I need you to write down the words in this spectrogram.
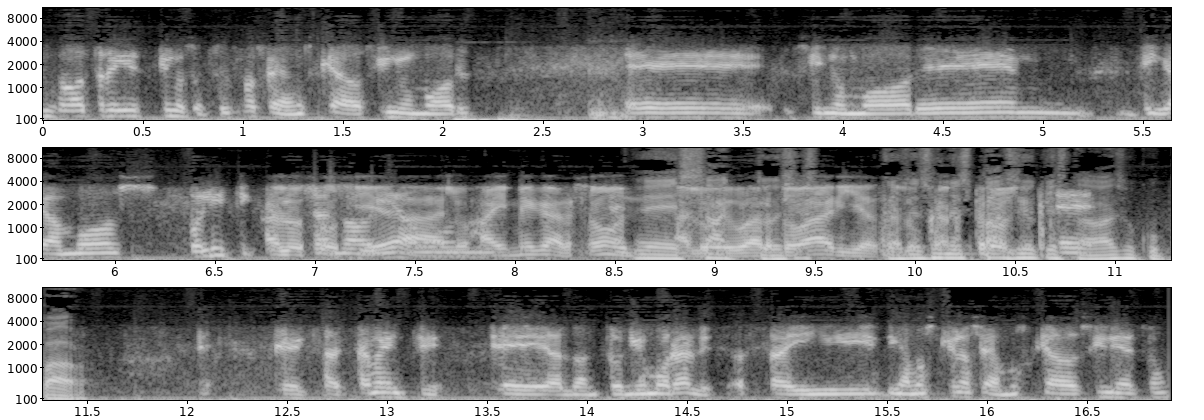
la otra y es que nosotros nos habíamos quedado sin humor, eh, sin humor, eh, digamos, político. A los O sea, no Sociedad, a los Jaime Garzón, a los Eduardo ese- Arias, a ese los es un espacio que Eh, estaba desocupado. Exactamente, eh, a lo Antonio Morales. Hasta ahí, digamos que nos habíamos quedado sin eso.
